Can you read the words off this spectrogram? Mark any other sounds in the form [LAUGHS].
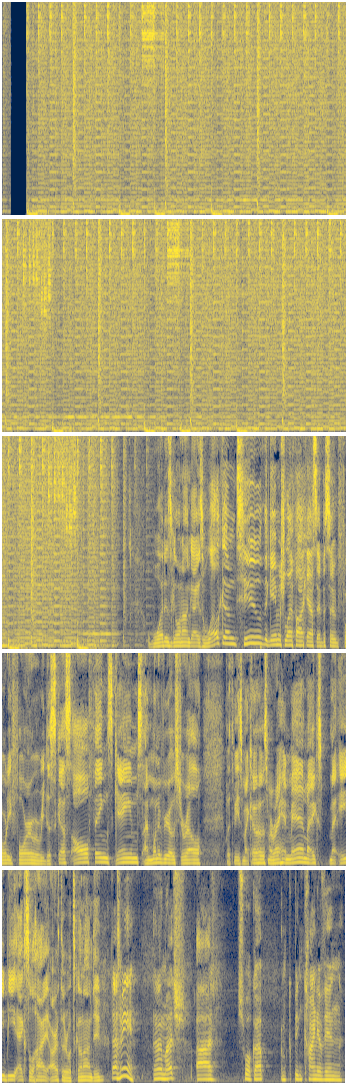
What is going on, guys? Welcome to the for Life podcast, episode 44, where we discuss all things games. I'm one of your hosts, Jarrell. With me is my co host, my right hand man, my, ex- my AB Exel High, Arthur. What's going on, dude? That's me. Not much. Uh, just woke up. I'm been kind of in.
